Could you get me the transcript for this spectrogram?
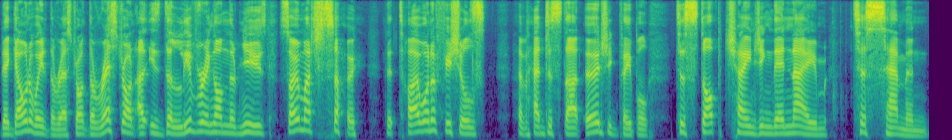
They're going to eat at the restaurant. The restaurant uh, is delivering on the news so much so that Taiwan officials have had to start urging people to stop changing their name to salmon.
